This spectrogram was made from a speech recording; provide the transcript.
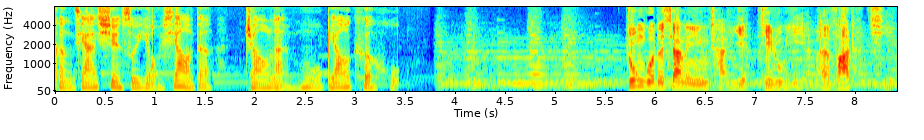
更加迅速有效的招揽目标客户。中国的夏令营产业进入野蛮发展期，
